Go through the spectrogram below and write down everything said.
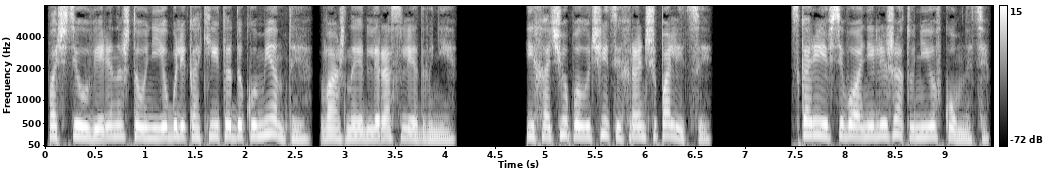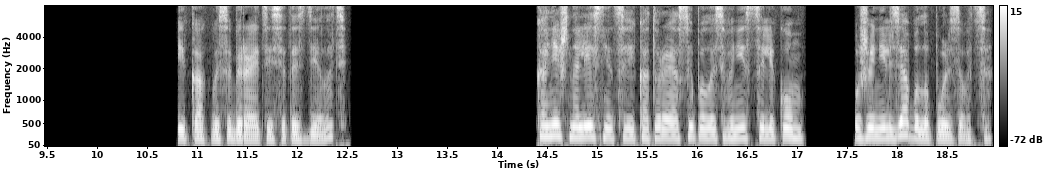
Почти уверена, что у нее были какие-то документы, важные для расследования. И хочу получить их раньше полиции. Скорее всего, они лежат у нее в комнате. И как вы собираетесь это сделать? Конечно, лестницей, которая осыпалась вниз целиком, уже нельзя было пользоваться,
